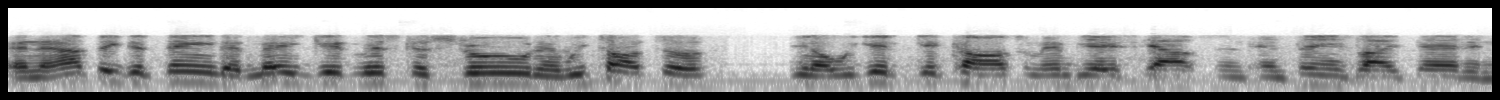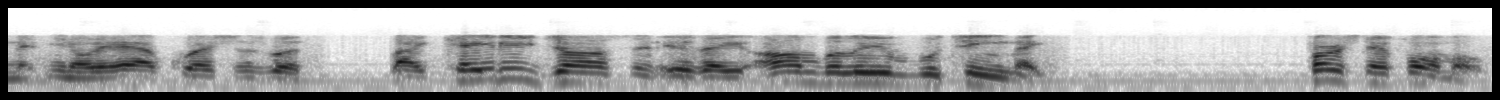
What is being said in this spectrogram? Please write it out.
And I think the thing that may get misconstrued, and we talk to you know, we get get calls from NBA scouts and, and things like that, and you know they have questions. But like KD Johnson is a unbelievable teammate, first and foremost.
